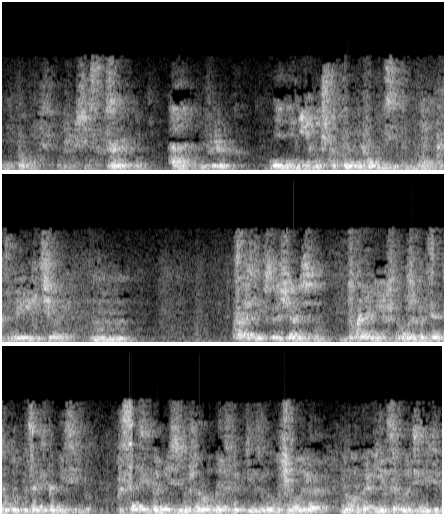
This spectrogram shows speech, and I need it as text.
не помню, уже сейчас. А? Не Фрёлих. Не-не-не, ну что, Фрёлих он действительно, великий человек. Mm-hmm. Кстати, встречались с ним? Да, конечно. Он же председатель, он председатель комиссии был. Председатель комиссии международной экспертизы был. Почему я его добился в эти недели?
